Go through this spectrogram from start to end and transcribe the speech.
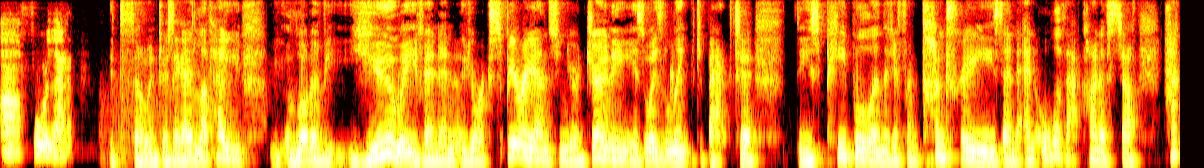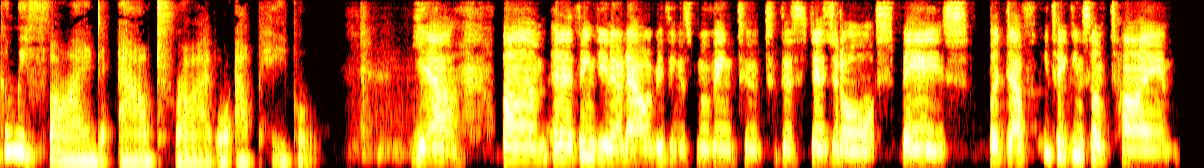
uh, for that it's so interesting. I love how you, a lot of you even and your experience and your journey is always linked back to these people in the different countries and, and all of that kind of stuff. How can we find our tribe or our people? Yeah. Um, and I think, you know, now everything is moving to, to this digital space but definitely taking some time,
